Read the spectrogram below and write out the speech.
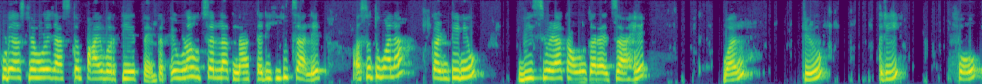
पुढे असल्यामुळे जास्त पाय वरती येत नाही. तर एवढा उचललात ना तरीही चालेल. असं तुम्हाला कंटिन्यू वीस वेळा काउंट करायचं आहे. One two three four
